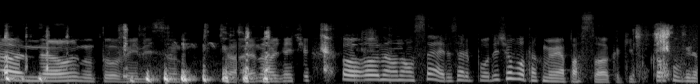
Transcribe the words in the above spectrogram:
Ah, não, eu não tô vendo isso, cara. Não, gente. Ô, ô, não, não, sério, sério. Pô, deixa eu voltar com minha paçoca aqui. Porque eu tô ouvindo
